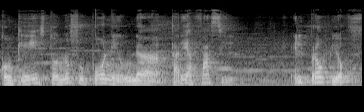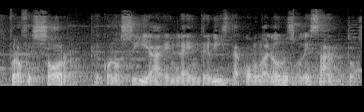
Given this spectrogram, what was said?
con que esto no supone una tarea fácil. El propio profesor reconocía en la entrevista con Alonso de Santos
